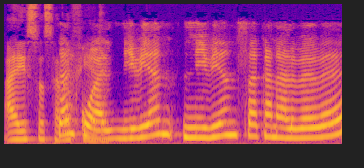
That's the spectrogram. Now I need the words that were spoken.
A eso se Tal cual, ni bien, ni bien sacan al bebé,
